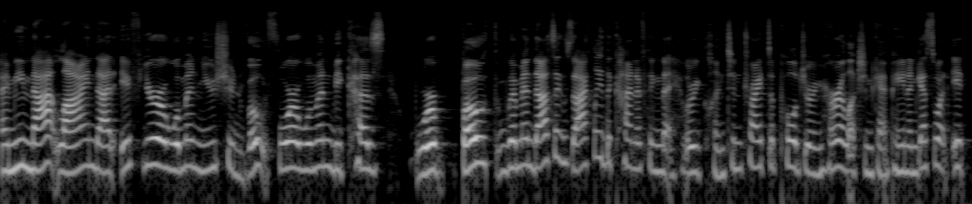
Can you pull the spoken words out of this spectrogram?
I mean that line that if you're a woman you should vote for a woman because we're both women. That's exactly the kind of thing that Hillary Clinton tried to pull during her election campaign. And guess what? It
